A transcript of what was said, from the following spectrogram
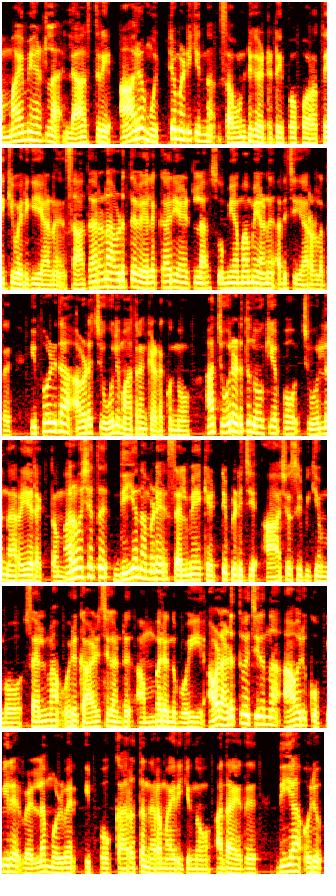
അമ്മായിമ്മയായിട്ടുള്ള ലാസ്ത്രി ആരോ മുറ്റമടിക്കുന്ന സൗണ്ട് കേട്ടിട്ട് ഇപ്പോൾ പുറത്തേക്ക് വരികയാണ്. സാധാരണ അവിടുത്തെ വേലക്കാരിയായിട്ടുള്ള സുമിയമ്മാമയാണ് അത് ചെയ്യാറുള്ളത്. ഇപ്പോഴിതാ അവിടെ ചൂൽ മാത്രം കിടക്കുന്നു. ആ ചൂലെടുത്ത് നോക്കിയപ്പോൾ ചൂലിൽ നിറയെ രക്തം. മറുവശത്ത് ദിയ നമ്മുടെ സെൽമയെ കെട്ടിപ്പിടിച്ച് ആശ്വസിപ്പിക്കുമ്പോൾ സെൽമ ഒരു കാഴ്ച കണ്ട് അമ്പരന്ന് പോയി. അവൾ അടുത്ത് വെച്ചിരുന്ന ആ ഒരു കുപ്പിയിലെ വെള്ളം മുഴുവൻ ഇപ്പോൾ കറുത്ത നിറമായിരിക്കുന്നു. അതായത് ദിയ ഒരു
